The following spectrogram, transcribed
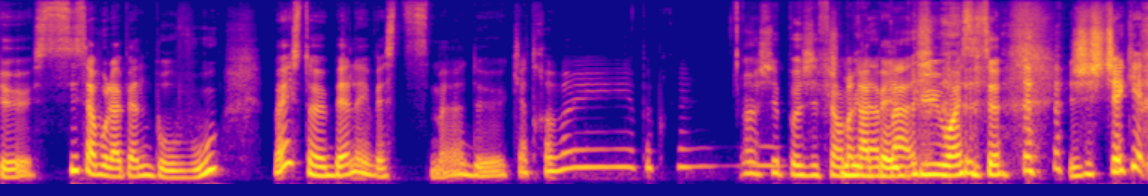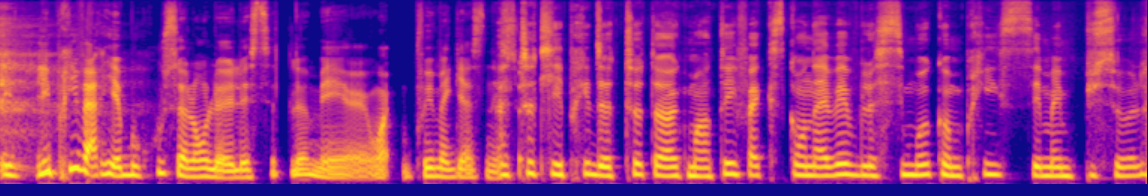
que si ça vaut la peine pour vous, ben c'est un bel investissement de 80 à peu près. Ah, je sais pas, j'ai Je me fermé la rappelle page. plus. Ouais, c'est ça. Je, checkais. Les, les prix variaient beaucoup selon le, le site, là, mais euh, ouais, vous pouvez magasiner Euh, ça. Tous les prix de tout ont augmenté. Fait que ce qu'on avait le six mois comme prix, c'est même plus ça. là.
